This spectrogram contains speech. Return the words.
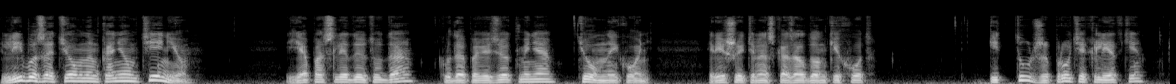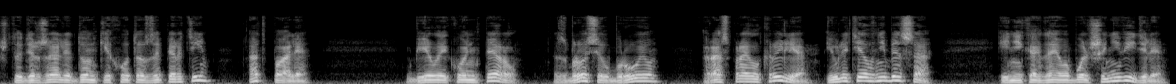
либо за темным конем Тенью. Я последую туда, куда повезет меня темный конь», — решительно сказал Дон Кихот. И тут же прутья клетки что держали Дон Кихота в заперти, отпали. Белый конь Перл сбросил брую, расправил крылья и улетел в небеса, и никогда его больше не видели,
